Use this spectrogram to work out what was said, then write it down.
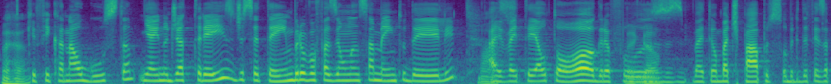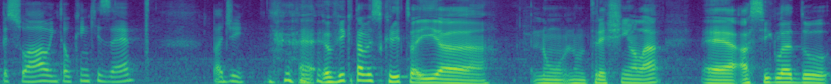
Uhum. que fica na Augusta. E aí no dia 3 de setembro eu vou fazer um lançamento dele. Nossa. Aí vai ter autógrafos, Legal. vai ter um bate-papo sobre defesa pessoal. Então quem quiser, pode ir. É, eu vi que tava escrito aí uh, num, num trechinho lá é, a sigla do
